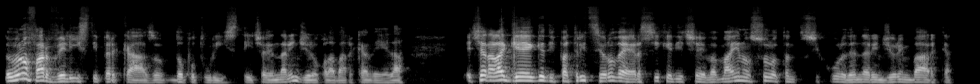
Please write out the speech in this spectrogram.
Dovevano fare velisti per caso, dopo turisti, cioè andare in giro con la barca a vela e c'era la gag di Patrizio Roversi che diceva ma io non sono tanto sicuro di andare in giro in barca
